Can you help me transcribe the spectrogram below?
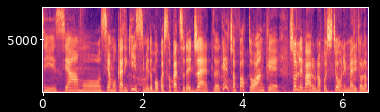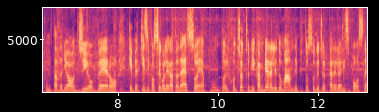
Ragazzi siamo, siamo carichissimi dopo questo pezzo dei Jet che ci ha fatto anche sollevare una questione in merito alla puntata di oggi, ovvero che per chi si fosse collegato adesso è appunto il concetto di cambiare le domande piuttosto che cercare le risposte.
